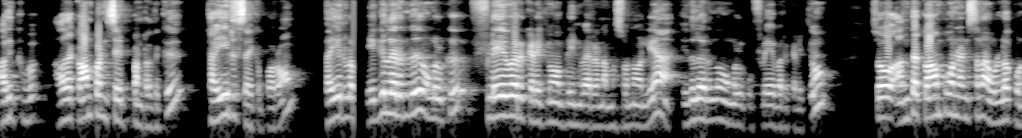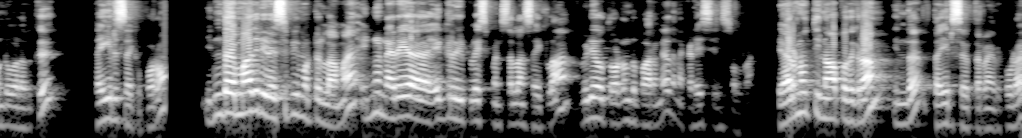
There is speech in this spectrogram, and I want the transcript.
அதுக்கு அதை காம்பன்சேட் பண்ணுறதுக்கு தயிர் சேர்க்க போகிறோம் தயிரில் எகுலேருந்து உங்களுக்கு ஃப்ளேவர் கிடைக்கும் அப்படின்னு வேற நம்ம சொன்னோம் இல்லையா? இதுலேருந்து உங்களுக்கு ஃப்ளேவர் கிடைக்கும். ஸோ அந்த காம்போனன்ட்ஸ் எல்லாம் உள்ளே கொண்டு வரதுக்கு தயிர் சேர்க்க போகிறோம் இந்த மாதிரி ரெசிபி மட்டும் இல்லாமல் இன்னும் நிறைய எக் ரீப்ளேஸ்மெண்ட்ஸ் எல்லாம் சேர்க்கலாம். வீடியோ தொடர்ந்து பாருங்கள் அதை நான் கடைசியில் சொல்கிறேன் இரநூத்தி நாற்பது கிராம் இந்த தயிர் சேர்த்துறேன் இது கூட.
